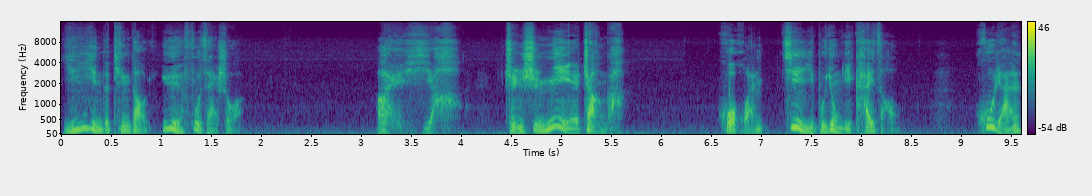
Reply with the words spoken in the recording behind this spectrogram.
隐隐的听到岳父在说：“哎呀，真是孽障啊！”霍桓进一步用力开凿，忽然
